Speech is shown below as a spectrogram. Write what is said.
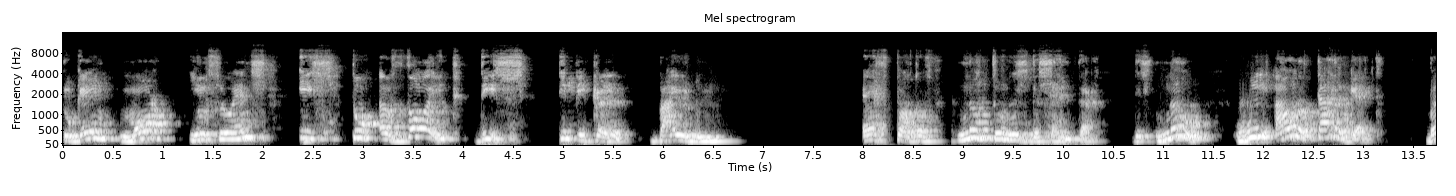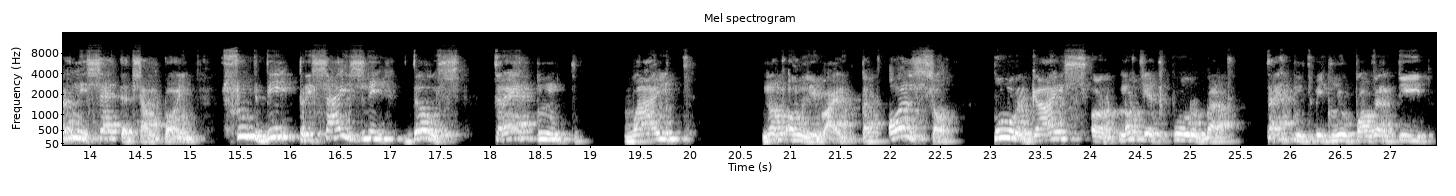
to gain more influence is to avoid this typical Biden effort of not to lose the center. This, no, we, our target, Bernie said at some point, should be precisely those threatened white, not only white, but also poor guys, or not yet poor, but threatened with new poverty,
